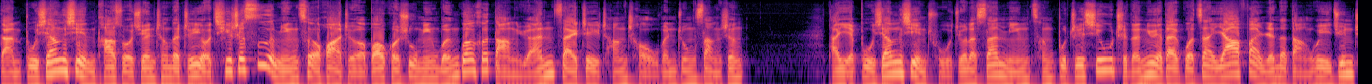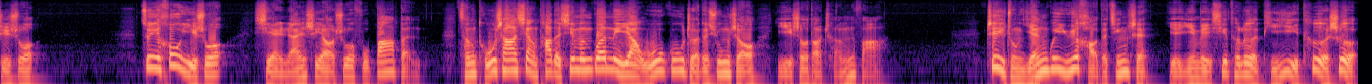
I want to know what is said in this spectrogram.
但不相信他所宣称的只有七十四名策划者，包括数名文官和党员，在这场丑闻中丧生。他也不相信处决了三名曾不知羞耻地虐待过在押犯人的党卫军之说。最后一说，显然是要说服巴本。曾屠杀像他的新闻官那样无辜者的凶手已受到惩罚，这种言归于好的精神也因为希特勒提议特赦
